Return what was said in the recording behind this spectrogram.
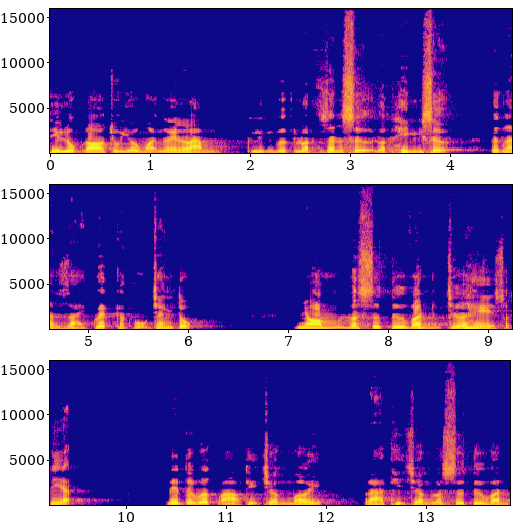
thì lúc đó chủ yếu mọi người làm lĩnh vực luật dân sự, luật hình sự, tức là giải quyết các vụ tranh tụng. Nhóm luật sư tư vấn chưa hề xuất hiện. Nên tôi bước vào thị trường mới là thị trường luật sư tư vấn.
